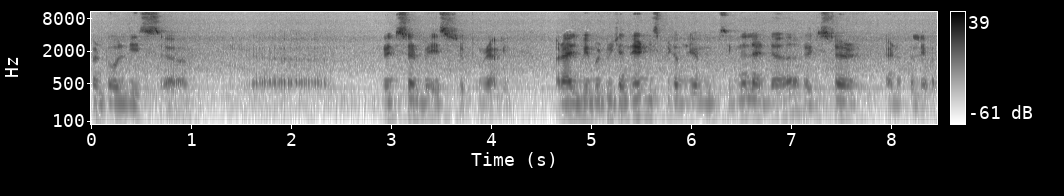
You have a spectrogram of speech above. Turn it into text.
control this uh, uh, register based programming. Or I'll be able to generate this PWM signal at the register kind of a level.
